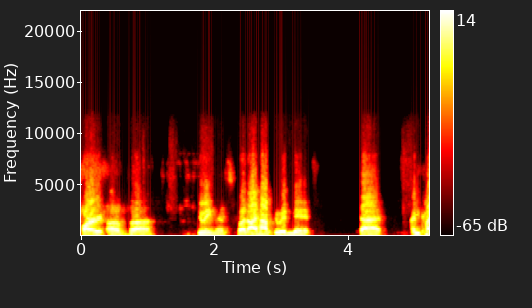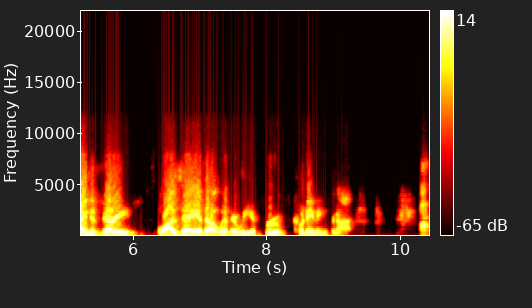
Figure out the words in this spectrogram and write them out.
part of uh, doing this. But I have to admit that I'm kind of very blasé about whether we approve co-naming or not. I,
